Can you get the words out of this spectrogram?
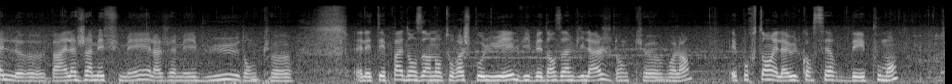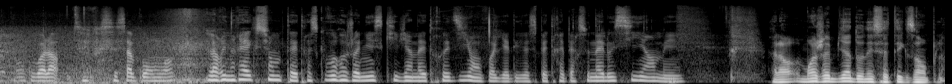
Elle, ben, elle a jamais fumé, elle a jamais bu. Donc, euh, elle n'était pas dans un entourage pollué. Elle vivait dans un village. Donc, euh, voilà. Et pourtant, elle a eu le cancer des poumons. Donc voilà, c'est- ça pour moi. Alors une réaction peut-être. Est-ce que vous rejoignez ce qui vient d'être dit? On voit il y a des aspects très personnels aussi, hein, mais Alors, moi, j'aime bien donner cet exemple.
